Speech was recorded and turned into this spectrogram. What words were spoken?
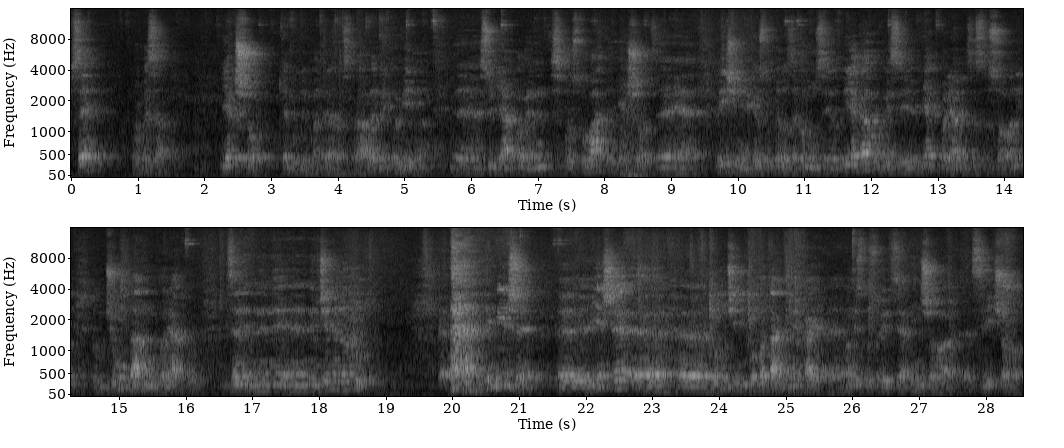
все прописати. Якщо це буде в матеріалах справи, відповідно е, суддя повинен спростувати, якщо це е, рішення, яке вступило в законну силу, і яка описує, як порядок застосований, то чому в даному порядку це не, не, не, не вчинено тут? Тим більше е, є ще долучені клопотання, нехай вони стосуються іншого слідчого,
